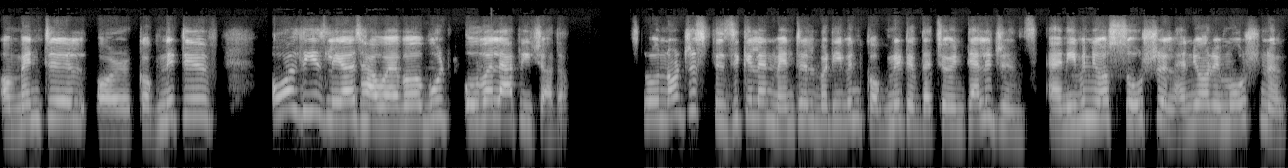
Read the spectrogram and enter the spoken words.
or mental or cognitive. All these layers, however, would overlap each other. So, not just physical and mental, but even cognitive, that's your intelligence and even your social and your emotional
